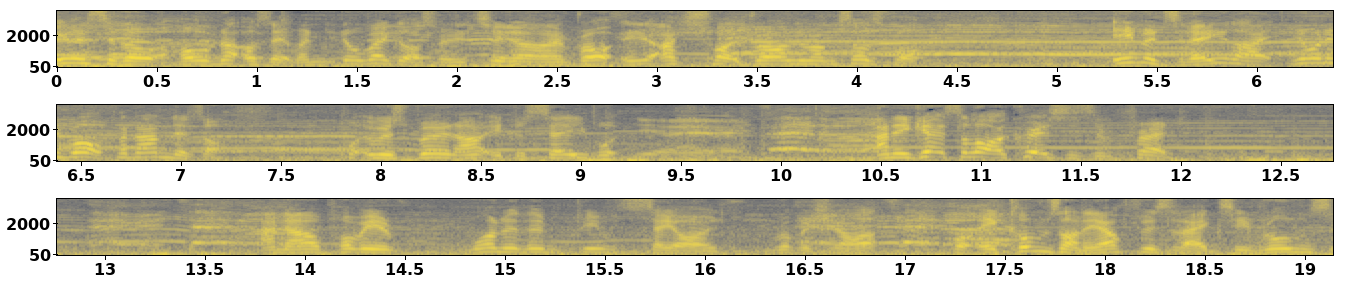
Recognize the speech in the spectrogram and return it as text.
Even Seville at home. That was it. When you know Weghorst when you two yeah. brought. I just thought he brought on the wrong subs, but even today, like you know when he brought Fernandes off, but he was burnt out. He could say, but Yeah, yeah. and he gets a lot of criticism, Fred. And now probably one of the people to say, "Oh, he's rubbish and all that," but he comes on, he offers legs, he runs,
